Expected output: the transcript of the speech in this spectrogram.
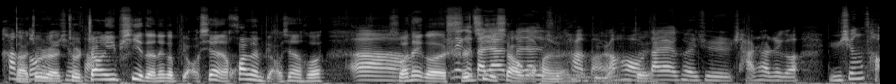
看的啊，都就是鱼腥草。就是章鱼癖的那个表现，画面表现和呃，和那个那实际效果去看吧，然后大家也可以去查查这个鱼腥草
